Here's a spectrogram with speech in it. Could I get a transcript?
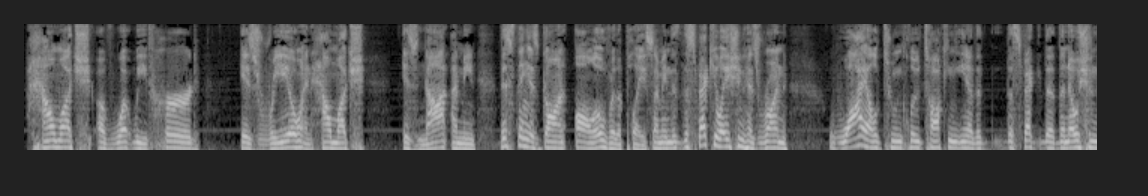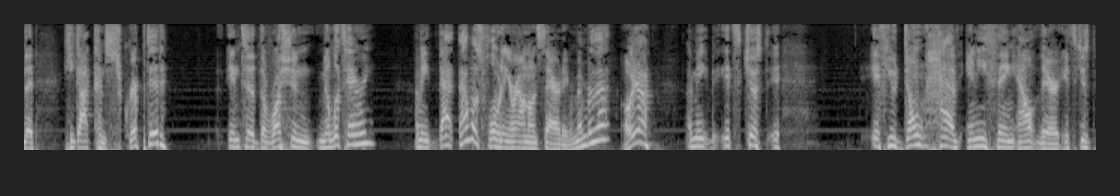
how much of what we've heard is real and how much is not. I mean, this thing has gone all over the place. I mean, the, the speculation has run wild to include talking, you know, the the spec the, the notion that he got conscripted into the Russian military. I mean, that that was floating around on Saturday. Remember that? Oh, yeah. I mean, it's just if you don't have anything out there, it's just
